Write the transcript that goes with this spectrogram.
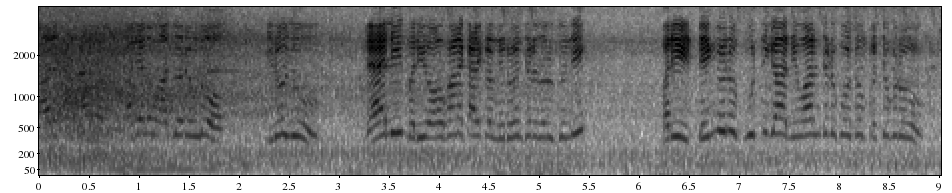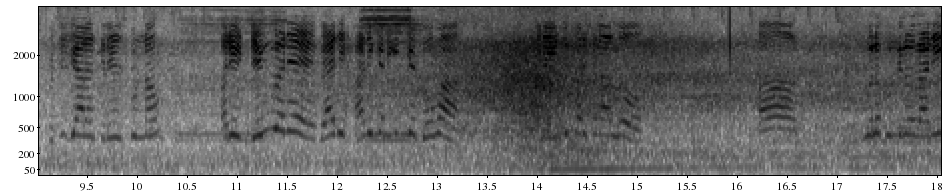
కార్యాలయం ఆధ్వర్యంలో ఈరోజు ర్యాలీ మరియు అవగాహన కార్యక్రమం నిర్వహించడం జరుగుతుంది. మరి డెంగ్యూను పూర్తిగా నివారించడం కోసం ప్రతి ఒక్కరు కృషి చేయాలని తెలియజేసుకున్నాం మరి డెంగ్యూ అనే వ్యాధి హాని కలిగించే దోమ మన ఇంటి పరిసరాల్లో పూల కుండీలో కానీ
